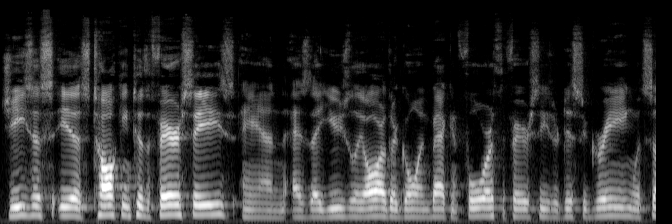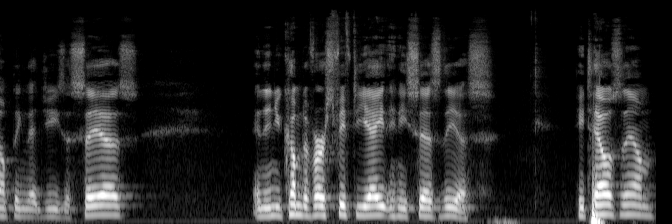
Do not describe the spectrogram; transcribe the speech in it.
Jesus is talking to the Pharisees, and as they usually are, they're going back and forth. The Pharisees are disagreeing with something that Jesus says. And then you come to verse 58, and he says this. He tells them,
